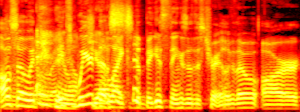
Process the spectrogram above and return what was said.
Also, it, it's will weird that like the biggest things of this trailer though are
